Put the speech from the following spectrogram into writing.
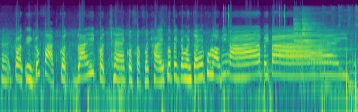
ค่ะ ก่อนอื่นก็ฝากกดไลค์ กดแชร์ กด subscribe เพื่อเป็นกำลังใจให้พวกเราด้วยนะ บ๊ายบาย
